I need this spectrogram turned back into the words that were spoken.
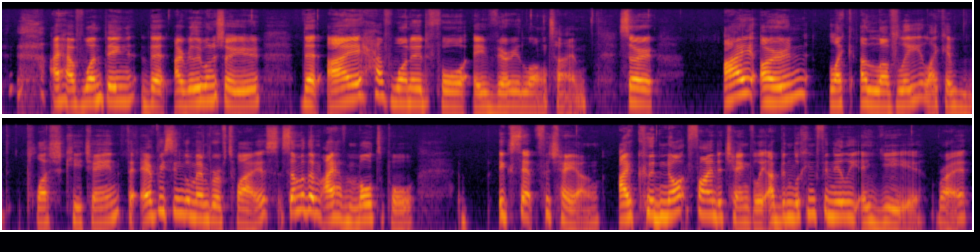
I have one thing that I really want to show you that I have wanted for a very long time. So I own like a lovely, like a plush keychain for every single member of Twice. Some of them I have multiple, except for Chaeyoung. I could not find a Chaengvely. I've been looking for nearly a year, right,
